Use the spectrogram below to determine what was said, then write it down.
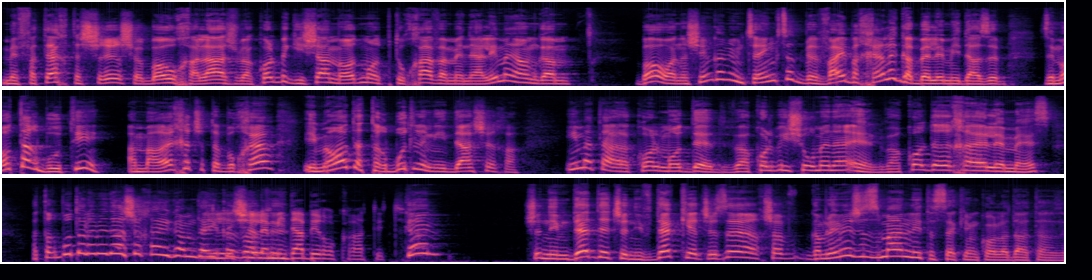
מפתח את השריר שבו הוא חלש, והכל בגישה מאוד מאוד פתוחה, והמנהלים היום גם, בואו, אנשים גם נמצאים קצת ב vibe אחר לגבי למידה, זה, זה מאוד תרבותי. המערכת שאתה בוחר היא מאוד התרבות למידה שלך. אם אתה הכל מודד, והכל באישור מנהל, והכל דרך ה-LMS, התרבות הלמידה שלך היא גם די גיל כזאת. של למידה בירוקרטית. כן. שנמדדת, שנבדקת, שזה, עכשיו, גם למי יש זמן להתעסק עם כל הדאטה הזה?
